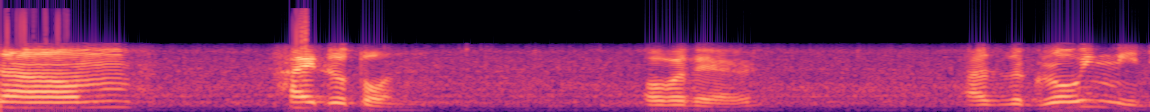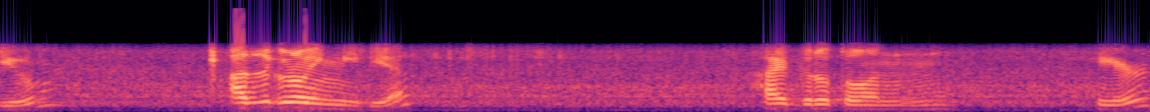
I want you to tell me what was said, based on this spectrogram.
some hydroton over there as the growing medium as the growing media hydroton here.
